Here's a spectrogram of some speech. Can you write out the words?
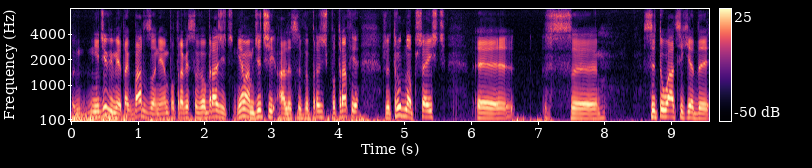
to nie dziwi mnie tak bardzo, nie? Potrafię sobie wyobrazić, nie mam dzieci, ale sobie wyobrazić potrafię, że trudno przejść yy, z sytuacji, kiedy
